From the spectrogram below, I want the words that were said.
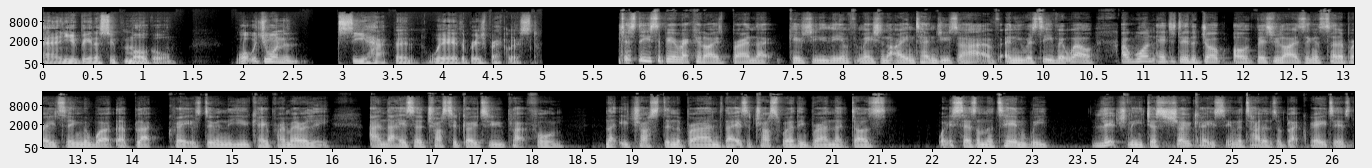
and you being a super mogul. What would you want to see happen with the British Blacklist? Just needs to be a recognized brand that gives you the information that I intend you to have and you receive it well. I want it to do the job of visualizing and celebrating the work that Black creatives do in the UK primarily. And that is a trusted go to platform, that you trust in the brand, that it's a trustworthy brand that does what it says on the tin. We literally just showcasing the talents of Black creatives.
